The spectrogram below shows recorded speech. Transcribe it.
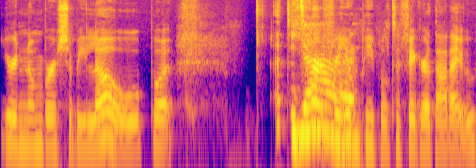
your number should be low but it's yeah. hard for young people to figure that out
